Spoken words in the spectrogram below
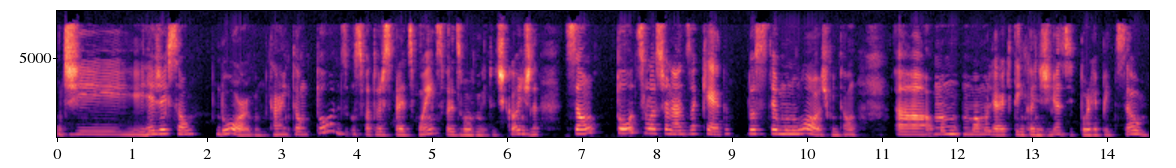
de rejeição do órgão, tá? Então, todos os fatores predisponentes para desenvolvimento de cândida são todos relacionados à queda do sistema imunológico. Então, uma, uma mulher que tem candíase por repetição,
